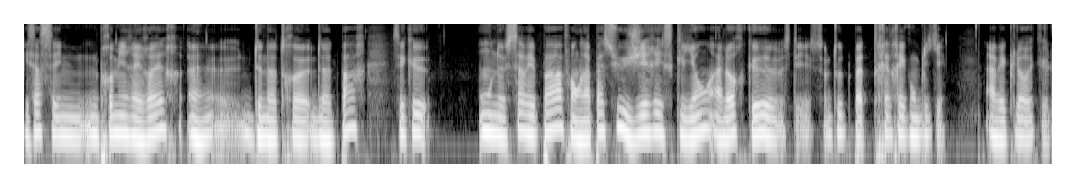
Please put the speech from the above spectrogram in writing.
Et ça, c'est une, première erreur euh, de, notre, de notre part, c'est que on ne savait pas, enfin on n'a pas su gérer ce client alors que c'était somme toute pas très très compliqué avec le recul.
